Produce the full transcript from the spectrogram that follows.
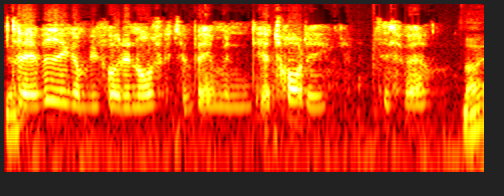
Ja. så jeg ved ikke, om vi får det norske tilbage, men jeg tror det ikke, desværre. Nej.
